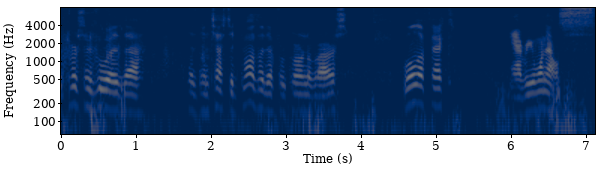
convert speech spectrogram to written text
the person who has, uh, has been tested positive for coronavirus will affect everyone else.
